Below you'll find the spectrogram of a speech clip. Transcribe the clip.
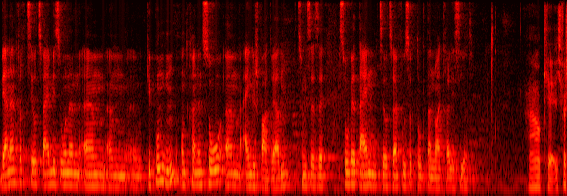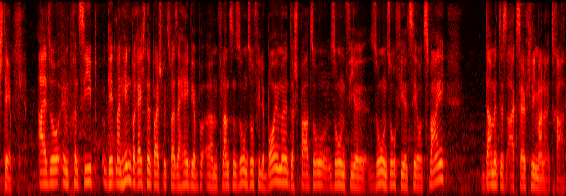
werden einfach CO2-Emissionen ähm, ähm, äh, gebunden und können so eingespart werden, beziehungsweise so wird dein CO2-Fußabdruck dann neutralisiert. Ah, okay, ich verstehe. Also im Prinzip geht man hin, berechnet beispielsweise, hey, wir ähm, pflanzen so und so viele Bäume, das spart so, so, und viel, so und so viel CO2. Damit ist Axel klimaneutral.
